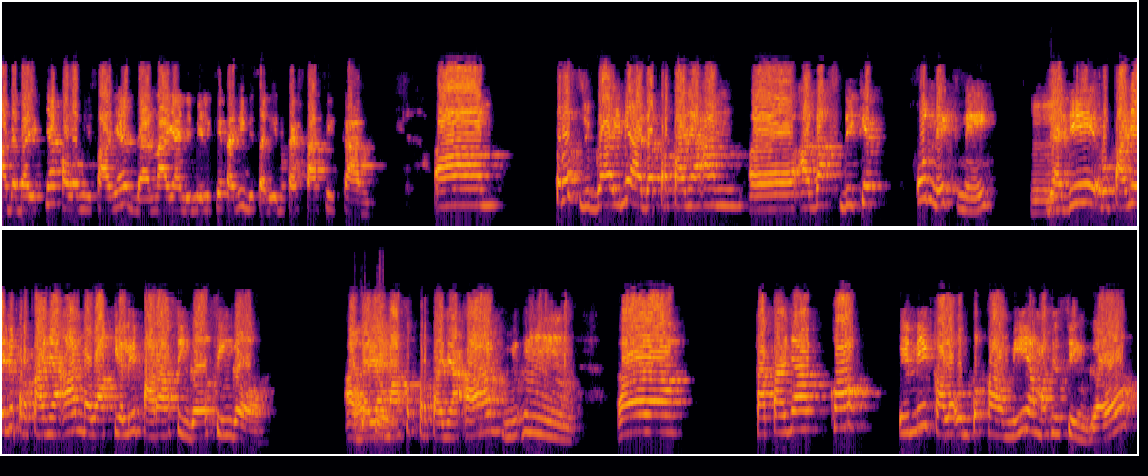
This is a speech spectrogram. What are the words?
ada baiknya kalau misalnya dana yang dimiliki tadi bisa diinvestasikan. Um, terus juga ini ada pertanyaan uh, agak sedikit unik nih. Hmm. Jadi rupanya ini pertanyaan mewakili para single-single. Ada okay. yang masuk pertanyaan, mm uh, katanya kok ini kalau untuk kami yang masih single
